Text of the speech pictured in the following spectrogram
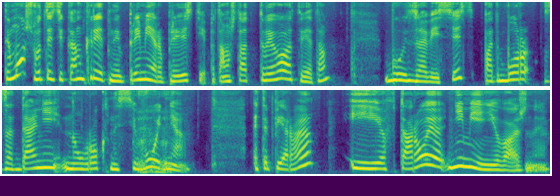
Ты можешь вот эти конкретные примеры привести, потому что от твоего ответа будет зависеть подбор заданий на урок на сегодня. Угу. Это первое. И второе, не менее важное.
